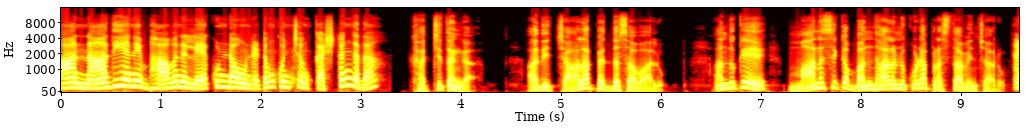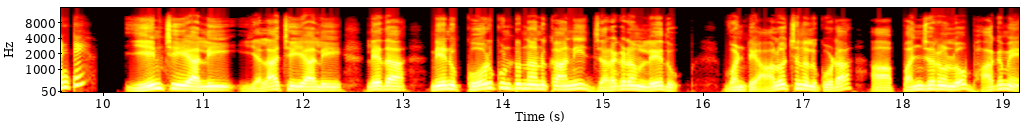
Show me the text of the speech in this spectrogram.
ఆ నాది అనే భావన లేకుండా ఉండటం కొంచెం కష్టం గదా? ఖచ్చితంగా. అది చాలా పెద్ద సవాలు. అందుకే మానసిక బంధాలను కూడా ప్రస్తావించారు. అంటే? ఏం చెయ్యాలి ఎలా చెయ్యాలి లేదా నేను కోరుకుంటున్నాను కానీ జరగడం లేదు వంటి ఆలోచనలు కూడా ఆ పంజరంలో భాగమే.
